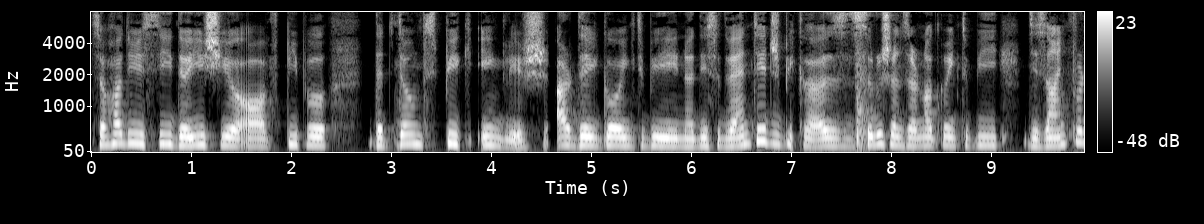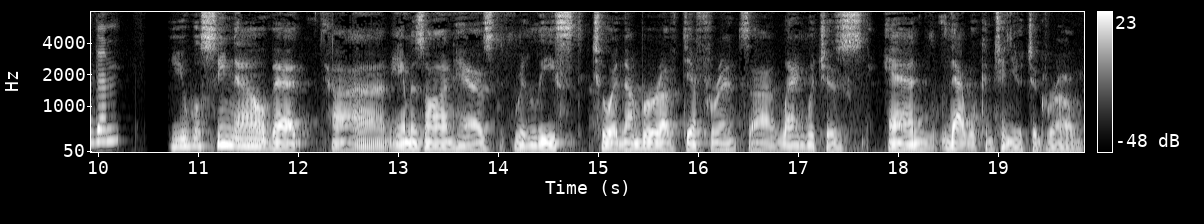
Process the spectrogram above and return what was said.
So how do you see the issue of people that don't speak English? Are they going to be in a disadvantage because the solutions are not going to be designed for them? You will see now that uh, Amazon has released to a number of different uh, languages, and that will continue to grow.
